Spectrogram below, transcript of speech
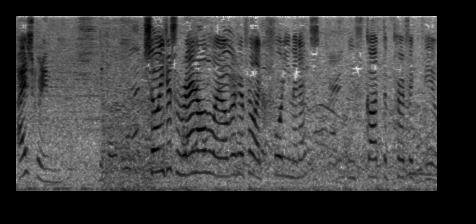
ice cream. So we just ran all the way over here for like 40 minutes. We've got the perfect view.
